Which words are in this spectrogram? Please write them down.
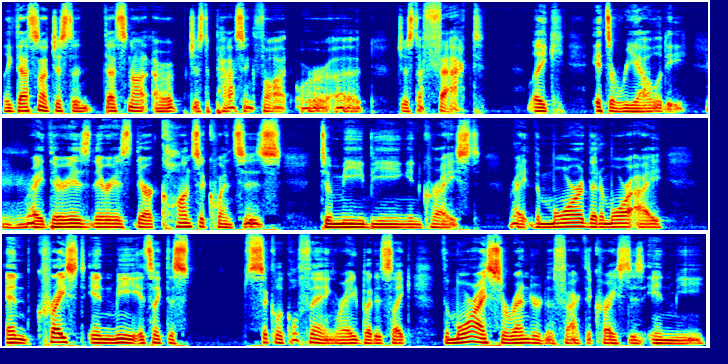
Like that's not just a that's not a, just a passing thought or a, just a fact. Like it's a reality, Mhm. right? There is there is there are consequences to me being in Christ, right? The more that the more I and Christ in me, it's like this cyclical thing, right? But it's like the more I surrender to the fact that Christ is in me,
